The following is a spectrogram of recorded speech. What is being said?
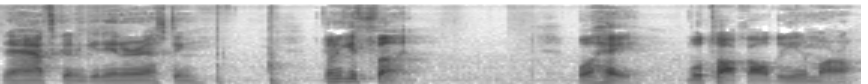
Now it's going to get interesting. It's going to get fun. Well, hey, we'll talk all to you tomorrow.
